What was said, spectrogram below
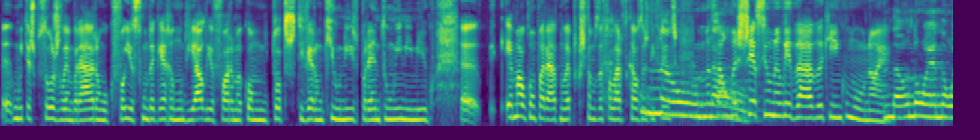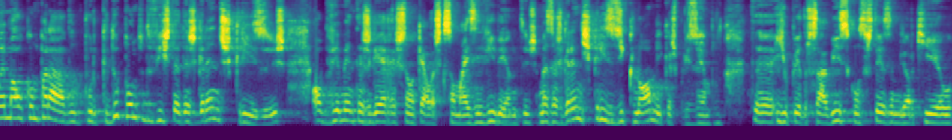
eh, muitas pessoas lembraram o que foi a Segunda Guerra Mundial e a forma como todos tiveram que unir perante um inimigo. É mal comparado, não é? Porque estamos a falar de causas diferentes, não, mas não. há uma excepcionalidade aqui em comum, não é? Não, não é, não é mal comparado, porque do ponto de vista das grandes crises, obviamente as guerras são aquelas aquelas que são mais evidentes, mas as grandes crises económicas, por exemplo, e o Pedro sabe isso com certeza melhor que eu,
